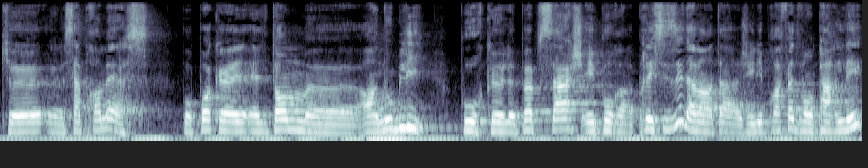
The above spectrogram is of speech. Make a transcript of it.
que sa promesse, pour pas qu'elle tombe en oubli, pour que le peuple sache et pour préciser davantage. Et les prophètes vont parler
